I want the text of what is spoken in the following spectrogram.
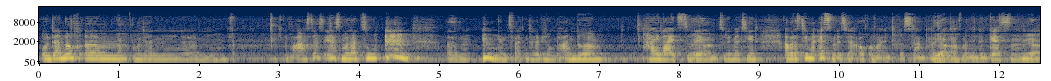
Und dann noch, ähm, und dann ähm, war es das erstmal dazu. Ähm, Im zweiten Teil habe ich noch ein paar andere Highlights zu dem, Ja. zu dem Jahrzehnt. Aber das Thema Essen ist ja auch immer interessant. Also Ja. wie hat man denn gegessen? Ja.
